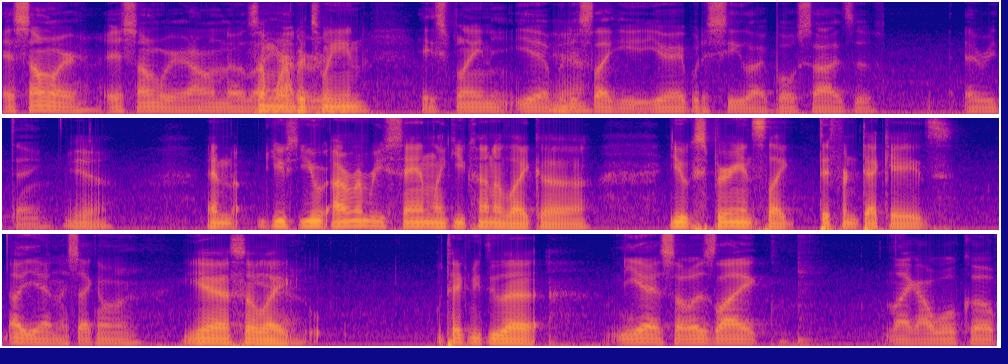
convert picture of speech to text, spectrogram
It's somewhere. It's somewhere. I don't know. Like, Somewhere to really between. explain it. Yeah, but Yeah. it's like you, you're able to see like both sides of everything. Yeah. And you you I remember you saying like you kind of like uh you experienced like different decades. Oh yeah, in the second one. Yeah, so Yeah. like take me through that. Yeah, so it's like, like I woke up.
